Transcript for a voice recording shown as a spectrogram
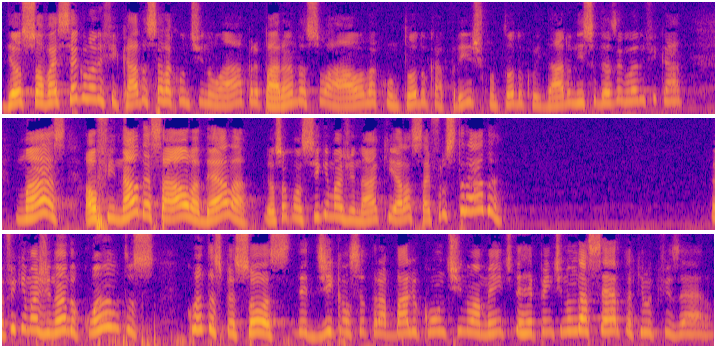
Deus só vai ser glorificado se ela continuar preparando a sua aula com todo o capricho, com todo o cuidado, nisso Deus é glorificado. Mas, ao final dessa aula dela, eu só consigo imaginar que ela sai frustrada. Eu fico imaginando quantos, quantas pessoas dedicam seu trabalho continuamente, de repente não dá certo aquilo que fizeram.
